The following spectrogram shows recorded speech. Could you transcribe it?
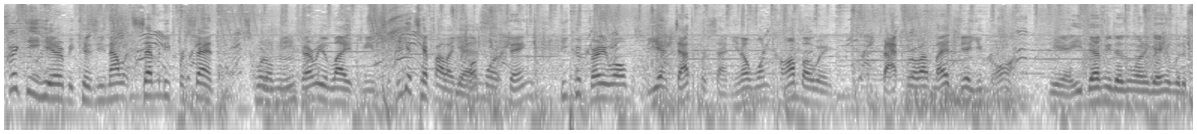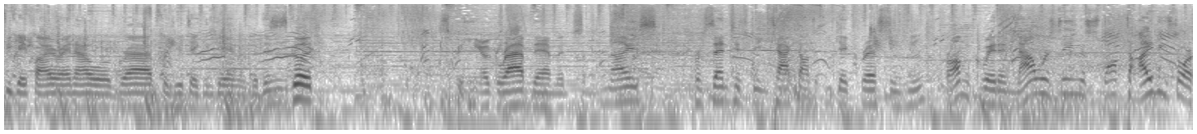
tricky here because he's now at 70%. Squirtle mm-hmm. being very light means if he gets hit by like Yes. one more thing, he could very well be at death percent. You know, one combo, it- back throw out ledge, yeah, you're gone. Yeah, he definitely doesn't want to get hit with a PK fire right now or grab because you're taking damage. But this is good. Speaking of grab damage, some nice percentage being tacked onto PK Chris from Quidd, and now we're seeing the swap to Ivysaur.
